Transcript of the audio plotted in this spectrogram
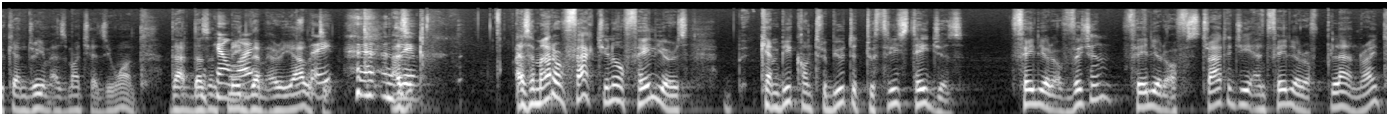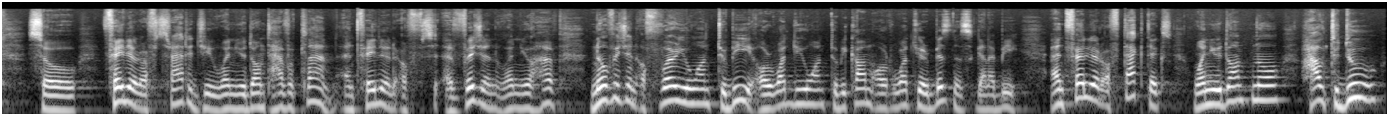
You can dream as much as you want. That doesn't make lie, them a reality. as, a, as a matter of fact, you know, failures can be contributed to three stages failure of vision, failure of strategy, and failure of plan, right? So, failure of strategy when you don't have a plan, and failure of a vision when you have no vision of where you want to be, or what do you want to become, or what your business is going to be. And failure of tactics when you don't know how to do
